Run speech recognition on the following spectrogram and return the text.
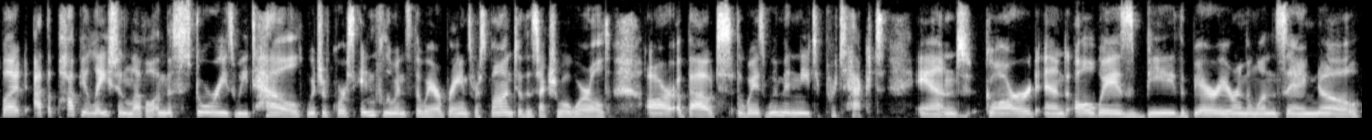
But at the population level and the stories we tell which of course influence the way our brains respond to the sexual world, are about the ways women need to protect and guard and always be the barrier and the one saying no.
